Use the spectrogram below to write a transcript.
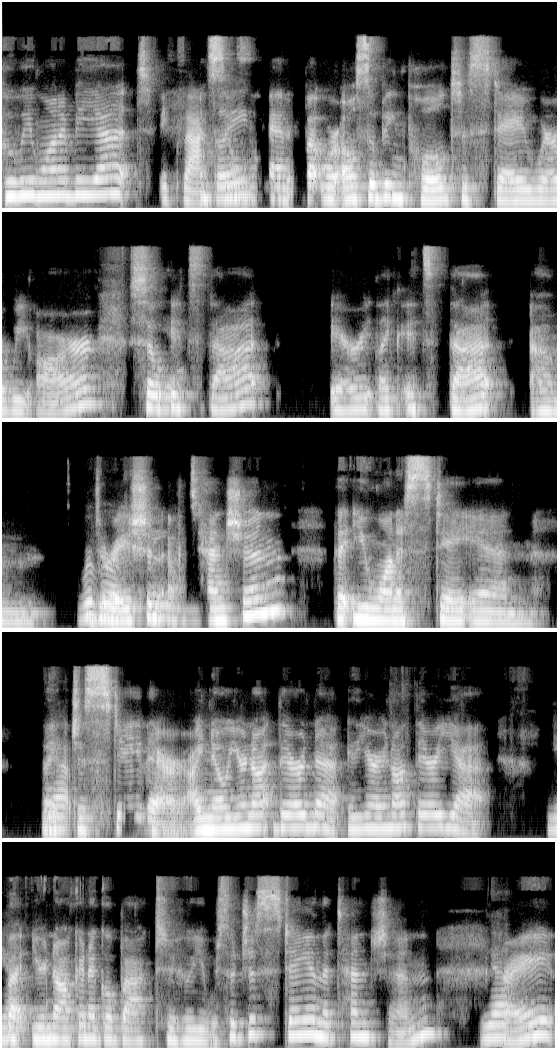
who we want to be yet. Exactly and, so, and but we're also being pulled to stay where we are. So yeah. it's that area like it's that um duration of tension that you want to stay in. Like yep. just stay there. I know you're not there yet you're not there yet but you're not going to go back to who you were. So just stay in the tension, right?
